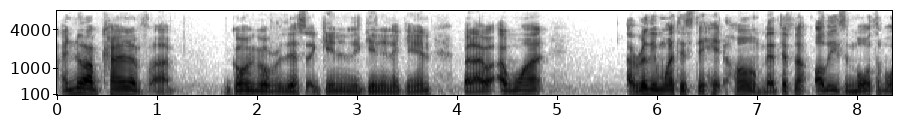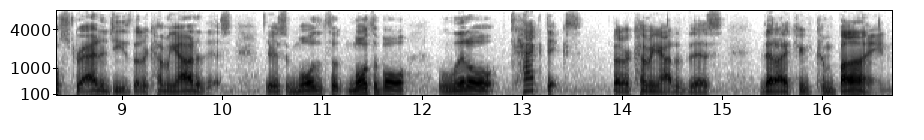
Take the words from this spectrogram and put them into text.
I know I'm kind of uh, going over this again and again and again, but I, I want, I really want this to hit home that there's not all these multiple strategies that are coming out of this. There's multiple little tactics that are coming out of this that I can combine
